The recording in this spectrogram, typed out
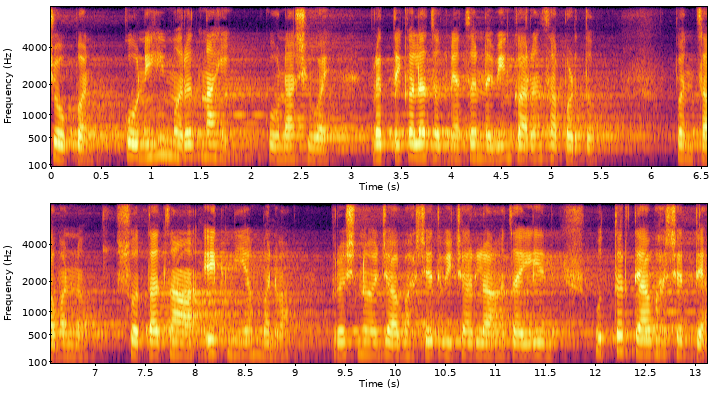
चोपन्न. कोणीही मरत नाही कोणाशिवाय. प्रत्येकाला जगण्याचं नवीन कारण सापडतं. पंचावन्न. स्वतःचा एक नियम बनवा. प्रश्न ज्या भाषेत विचारला जाईल उत्तर त्या भाषेत द्या.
